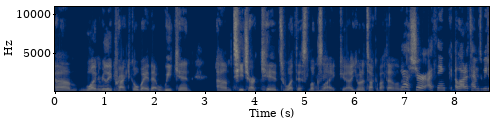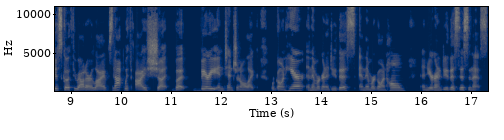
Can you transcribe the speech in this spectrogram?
um, one really practical way that we can um, teach our kids what this looks Mhm. like. Uh, you want to talk about that a little yeah bit? Yeah, sure i think a lot of times we just go throughout our lives not with eyes shut but very intentional like we're going here and then we're going to do this and then we're going home and you're going to do this this and this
